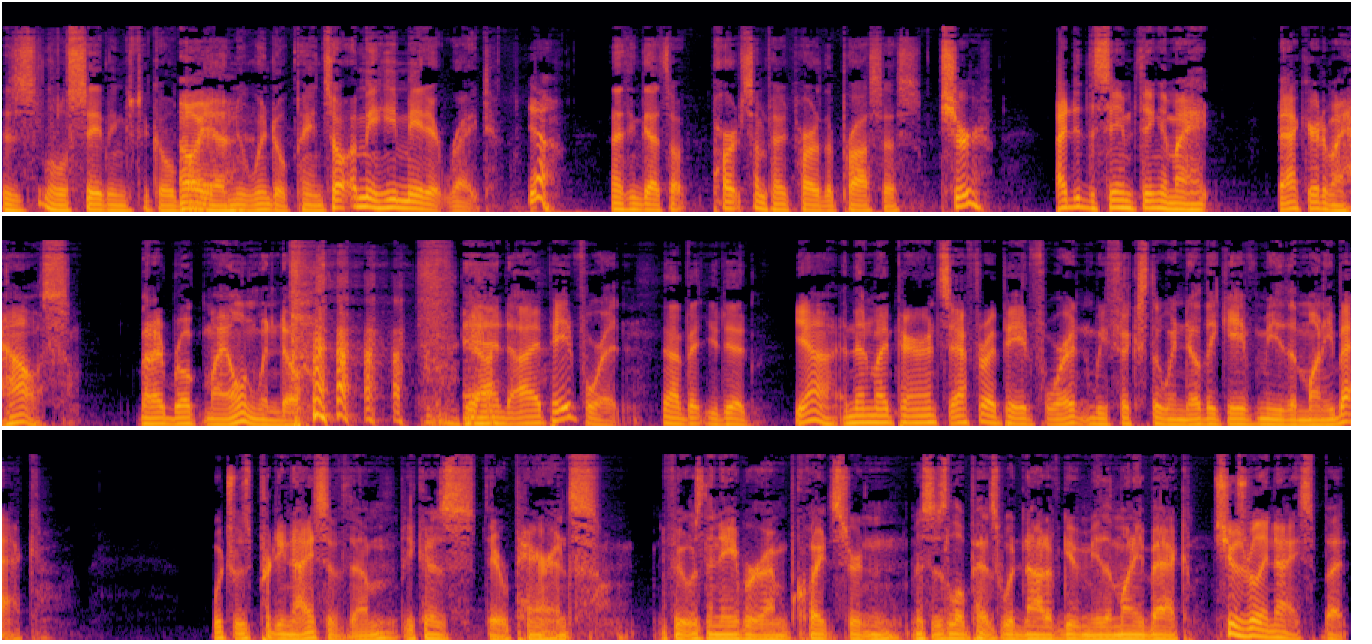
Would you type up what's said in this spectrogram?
his little savings to go oh, buy Oh, yeah. a new window pane. So I mean, he made it right. yeah, I think that's a part, sometimes part of the process. sure. I did the same thing in my backyard of my house, but I broke my own window, Yeah. and I paid for it. I bet you did. Yeah, and then my parents, after I paid for it and we fixed the window, they gave me the money back, which was pretty nice of them because they were parents. If it was the neighbor, I'm quite certain Mrs. Lopez would not have given me the money back. She was really nice, but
